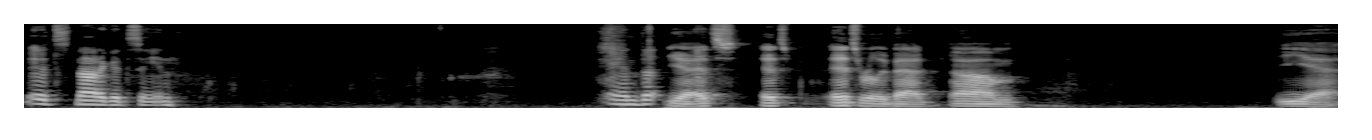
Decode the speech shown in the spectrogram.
it's not a good scene. And the, Yeah, it's it's it's really bad. Um, yeah,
